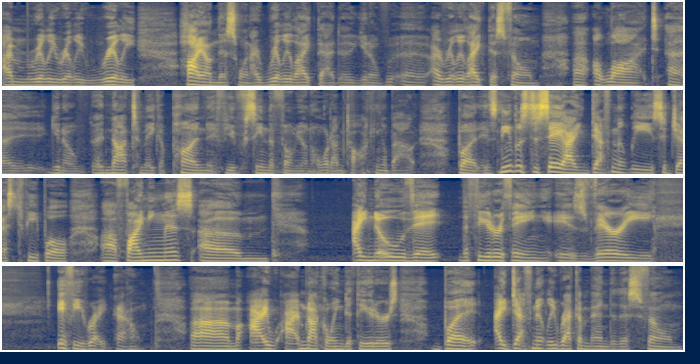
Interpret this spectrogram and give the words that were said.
i'm really really really high on this one. I really like that uh, you know uh, i really like this film uh, a lot uh, you know not to make a pun if you've seen the film you'll know what i'm talking about but it's needless to say i definitely suggest people finding this. Um, i know that the theater thing is very iffy right now. Um, I I'm not going to theaters, but I definitely recommend this film.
